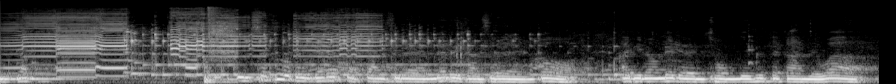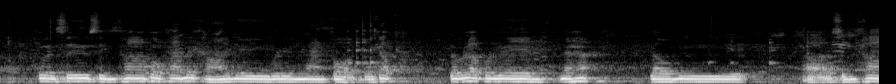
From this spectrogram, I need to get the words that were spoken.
สูงครับ อีกสักครู่หนึ่งนะครับกับการแสดงและโดยการแสดงก็ให้พี่น้องได้เดินชมนิทรรศการหรือว่าช่วยซื้อสินค้าพ่อค้าไม่ขายในบริเวณงานก่อนนะครับสำหรับบริเวณนะฮะเรามีสินค้า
